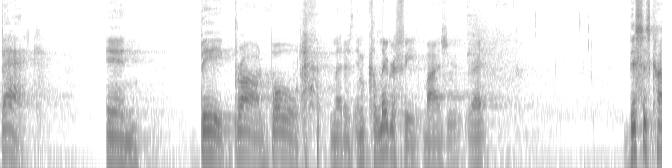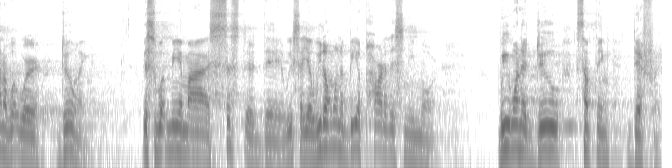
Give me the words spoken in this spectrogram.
back in big, broad, bold letters, in calligraphy, mind you, right? This is kind of what we're doing. This is what me and my sister did. We say, yeah, we don't want to be a part of this anymore. We want to do something different.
